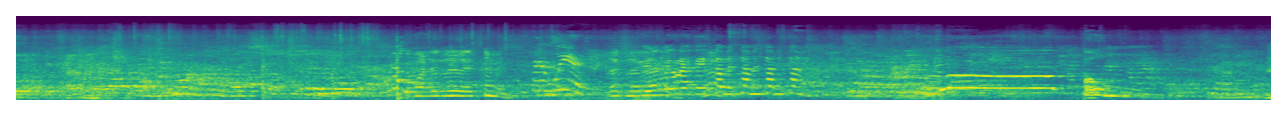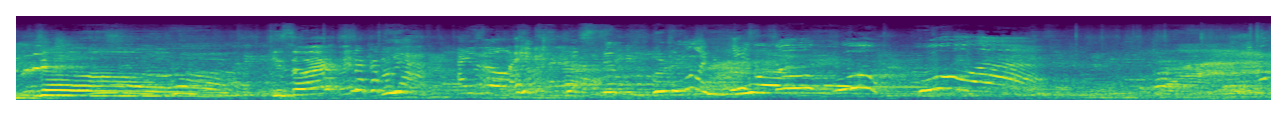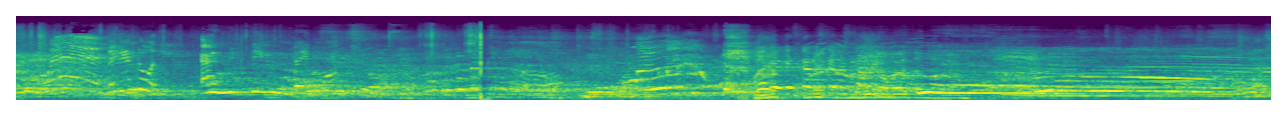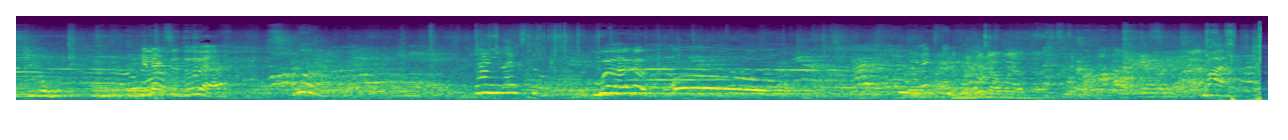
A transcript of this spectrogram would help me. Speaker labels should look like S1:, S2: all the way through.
S1: Come on, look, look, it's coming.
S2: They're weird.
S1: Look, look,
S3: Look,
S1: look,
S3: look, it's coming, it's coming, it's coming, it's.
S1: Boom.
S3: You saw it?
S2: Yeah, I. It's so, he's really, likes to do that.
S3: Look. Now likes to. Well.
